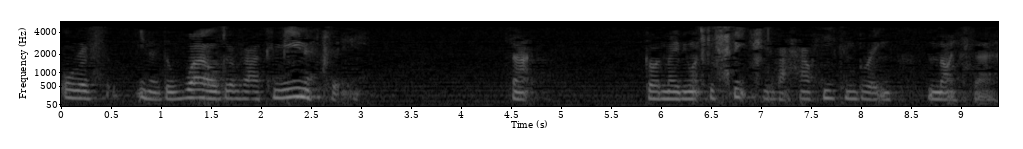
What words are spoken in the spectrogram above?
or of you know the world of our community that God maybe wants to speak to you about how He can bring life there.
